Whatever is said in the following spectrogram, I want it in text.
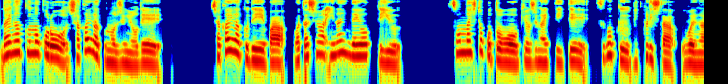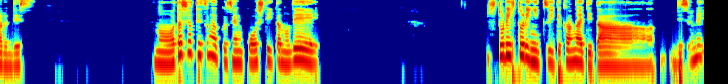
大学の頃、社会学の授業で、社会学で言えば、私はいないんだよっていう、そんな一言を教授が言っていて、すごくびっくりした覚えがあるんです。あの、私は哲学専攻していたので、一人一人について考えていたんですよね。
